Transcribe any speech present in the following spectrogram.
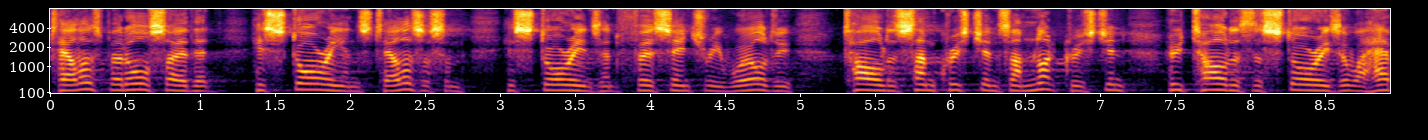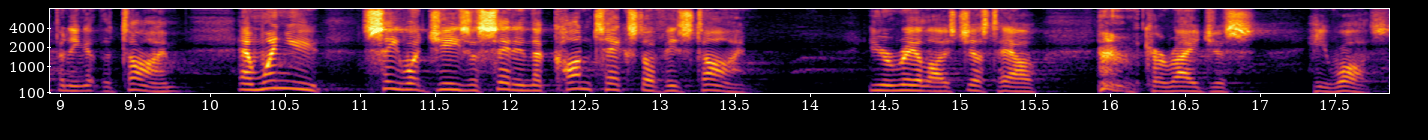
tell us, but also that historians tell us, or some historians in the first century world who told us, some Christian, some not Christian, who told us the stories that were happening at the time. And when you see what Jesus said in the context of his time, you realize just how courageous he was.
